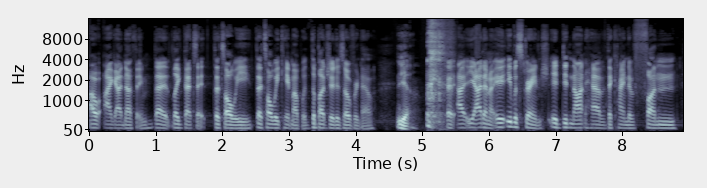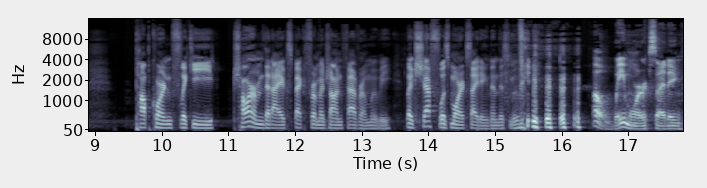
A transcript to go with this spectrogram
Oh, I got nothing. That like that's it. That's all we that's all we came up with. The budget is over now. Yeah. I, I, yeah, I don't know. It, it was strange. It did not have the kind of fun, popcorn flicky charm that I expect from a Jon Favreau movie. Like Chef was more exciting than this movie. Oh, way more exciting.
